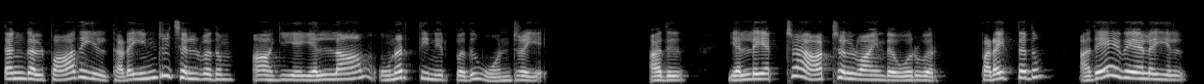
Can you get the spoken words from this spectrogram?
தங்கள் பாதையில் தடையின்றி செல்வதும் ஆகிய எல்லாம் உணர்த்தி நிற்பது ஒன்றையே. அது எல்லையற்ற ஆற்றல் வாய்ந்த ஒருவர் படைத்ததும் அதே வேளையில்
